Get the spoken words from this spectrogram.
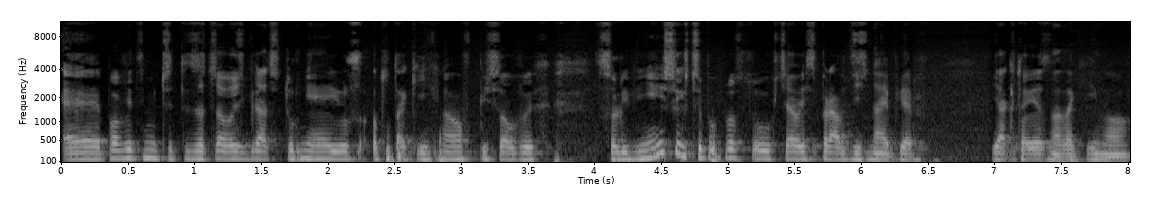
E, powiedz mi, czy ty zacząłeś grać turnieje już od takich no, wpisowych, solidniejszych, czy po prostu chciałeś sprawdzić najpierw, jak to jest na takich no,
